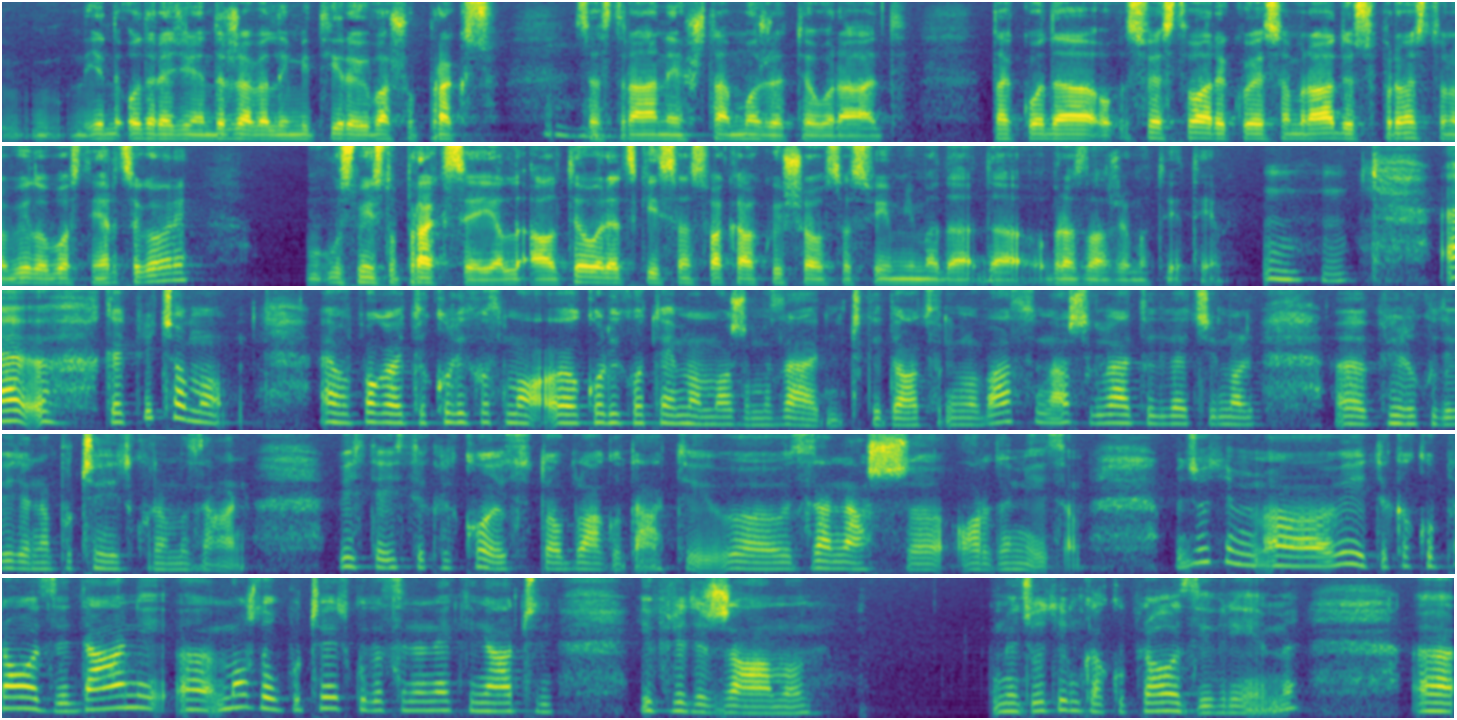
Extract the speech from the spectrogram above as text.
određene države limitiraju vašu praksu uh -huh. sa strane šta možete uraditi. Tako da sve stvari koje sam radio su prvenstveno bile u Bosni i Hercegovini, u smislu prakse, jel, ali teoretski sam svakako išao sa svim njima da, da obrazlažemo te teme. Mm -hmm. e, kad pričamo, evo pogledajte koliko, smo, e, koliko tema možemo zajednički da otvorimo. Vas su naši gledatelji već imali e, priliku da vide na početku Ramazana. Vi ste istekli koji su to blagodati e, za naš e, organizam. Međutim, e, vidite kako prolaze dani, e, možda u početku da se na neki način i pridržavamo Međutim, kako prolazi vrijeme,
